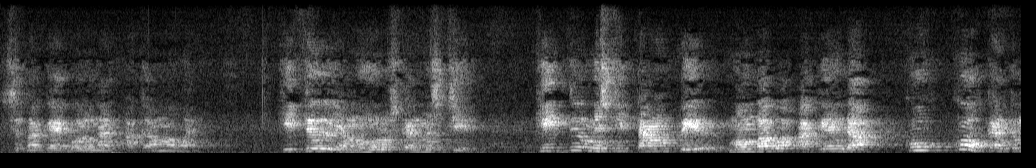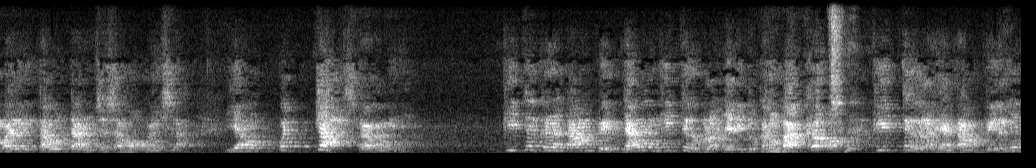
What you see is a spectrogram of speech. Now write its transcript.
sebagai golongan agamawan Kita yang menguruskan masjid Kita mesti tampil membawa agenda Kukuhkan kembali tautan sesama orang Islam Yang pecah sekarang ini kita kena tampil. Jangan kita pula jadi tukang bakar. Kita lah yang tampilnya.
